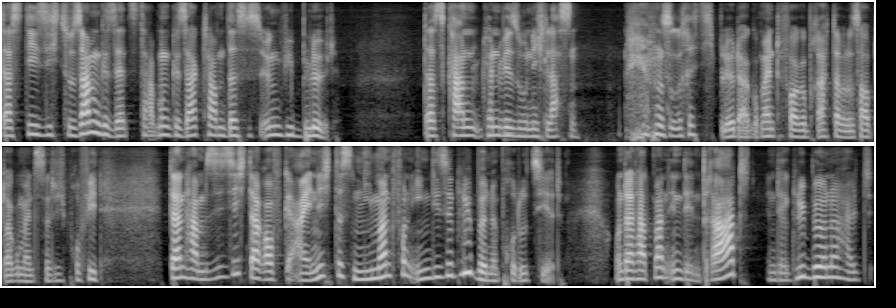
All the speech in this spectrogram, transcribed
dass die sich zusammengesetzt haben und gesagt haben, das ist irgendwie blöd. Das kann, können wir so nicht lassen. Die haben so richtig blöde Argumente vorgebracht, aber das Hauptargument ist natürlich Profit. Dann haben sie sich darauf geeinigt, dass niemand von ihnen diese Glühbirne produziert. Und dann hat man in den Draht, in der Glühbirne halt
